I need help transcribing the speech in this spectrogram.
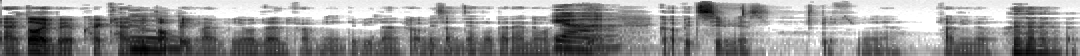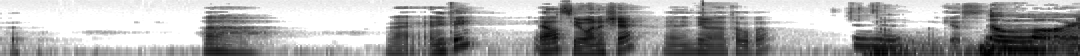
Yeah, I thought it'd be a quite casual Mm. topic, like we will learn from it, did we learn from it, something like that, but I know Yeah. end got a bit serious. Yeah, funny though. ah, right. Anything else you want to share? Anything you want to talk about? Mm, I guess no more.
